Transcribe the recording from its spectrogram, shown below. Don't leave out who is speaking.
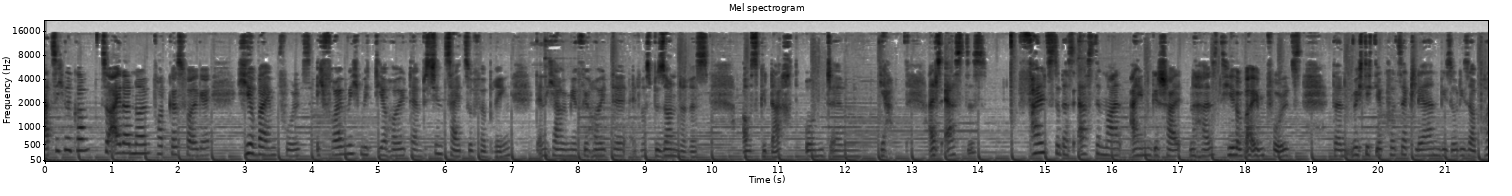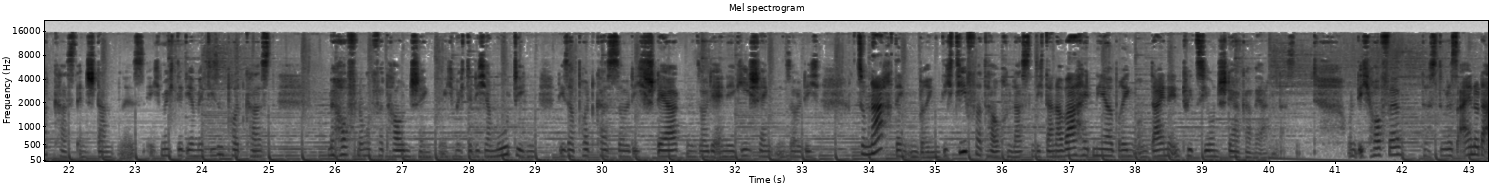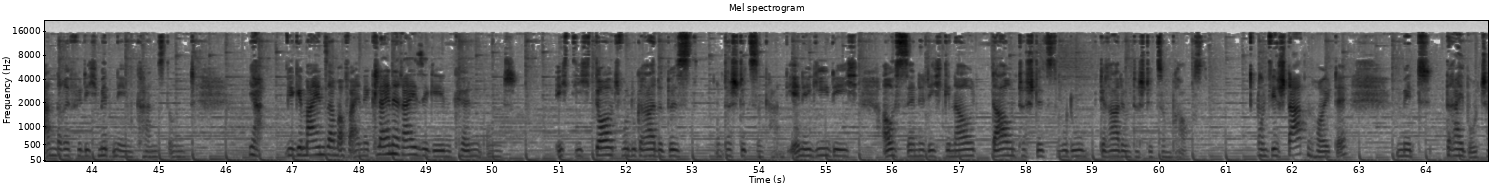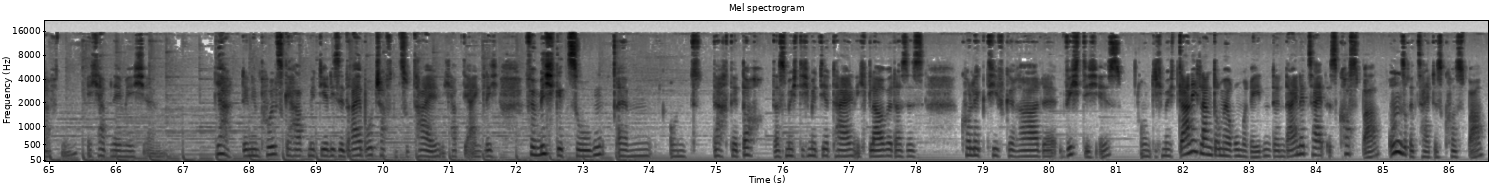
Speaker 1: Herzlich willkommen zu einer neuen Podcast-Folge hier bei Impuls. Ich freue mich, mit dir heute ein bisschen Zeit zu verbringen, denn ich habe mir für heute etwas Besonderes ausgedacht. Und ähm, ja, als erstes, falls du das erste Mal eingeschalten hast hier bei Impuls, dann möchte ich dir kurz erklären, wieso dieser Podcast entstanden ist. Ich möchte dir mit diesem Podcast mir Hoffnung und Vertrauen schenken. Ich möchte dich ermutigen. Dieser Podcast soll dich stärken, soll dir Energie schenken, soll dich zum Nachdenken bringen, dich tiefer tauchen lassen, dich deiner Wahrheit näher bringen und deine Intuition stärker werden lassen. Und ich hoffe, dass du das ein oder andere für dich mitnehmen kannst und ja, wir gemeinsam auf eine kleine Reise gehen können und ich dich dort, wo du gerade bist, unterstützen kann. Die Energie, die ich aussende, dich genau da unterstützt, wo du gerade Unterstützung brauchst. Und wir starten heute mit drei Botschaften. Ich habe nämlich ähm, ja den Impuls gehabt, mit dir diese drei Botschaften zu teilen. Ich habe die eigentlich für mich gezogen ähm, und dachte, doch, das möchte ich mit dir teilen. Ich glaube, dass es kollektiv gerade wichtig ist und ich möchte gar nicht lang drum herum reden, denn deine Zeit ist kostbar, unsere Zeit ist kostbar.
